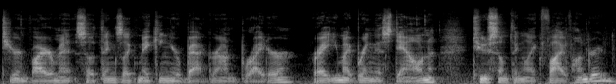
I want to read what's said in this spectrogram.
to your environment. So things like making your background brighter, right? You might bring this down to something like 500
